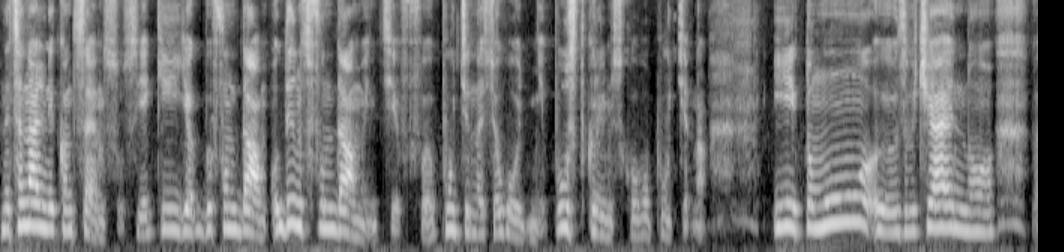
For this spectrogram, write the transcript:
національний консенсус, який якби фундам, один з фундаментів Путіна сьогодні, посткримського Путіна. І тому, е, звичайно, е,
